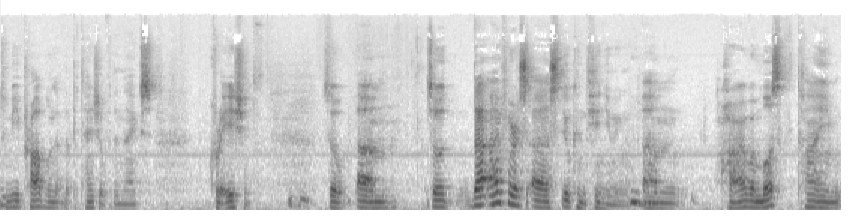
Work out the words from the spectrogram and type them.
To me, problems are the potential for the next creation. So um, so that efforts are still continuing. Mm-hmm. Um, however, most of the time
